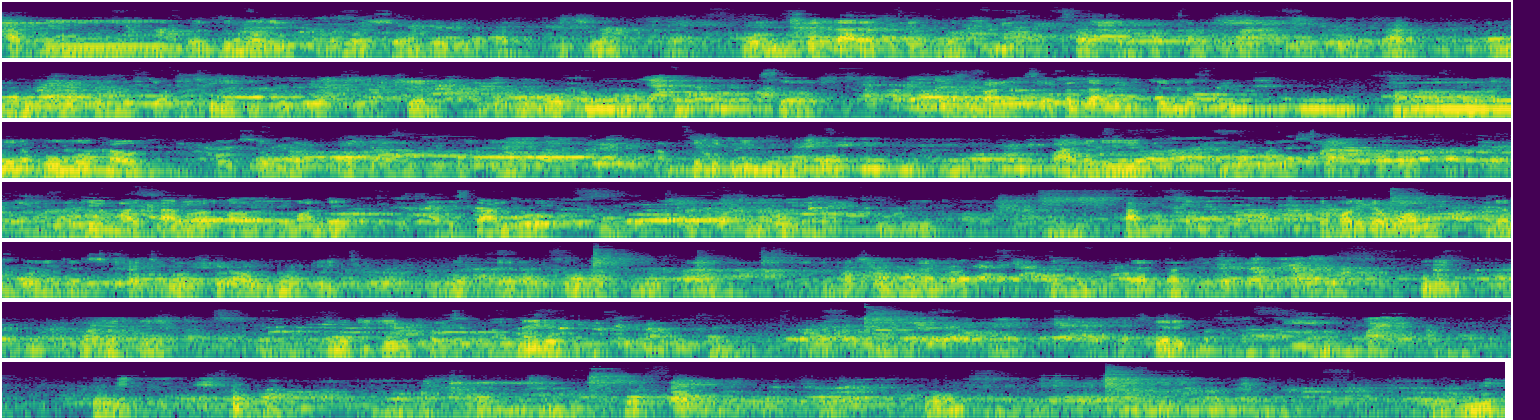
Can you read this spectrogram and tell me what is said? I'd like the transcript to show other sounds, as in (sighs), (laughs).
Happy Wednesday morning. The voice shown here at the gym. We're in Trinidad and Tobago, South Trinidad, South Trinidad. And I'm not going to miss the opportunity to go to the gym and get the workout. So this is my second time in the gym this week. Uh, I did a home workout also, but right now I'm doing I'm physically the gym. Finally, I got my stand for. I with my camera on Monday at the stand book. So unfortunately holding up the weight of the camera. So your body get warm, I'm just going to just stretch it out without no weight. Just to get a fluid movement. You must remember the movement that you're looking to team. Energy drink because I need it. Let's get it. Boom. Breathe.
